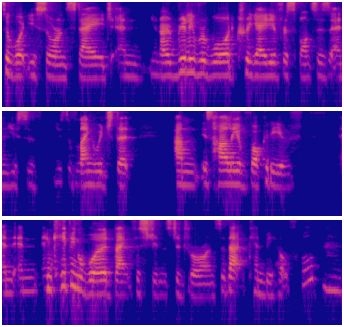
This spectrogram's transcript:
to what you saw on stage and you know really reward creative responses and use of use of language that um, is highly evocative and, and, and keeping a word bank for students to draw on. So that can be helpful. Mm.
